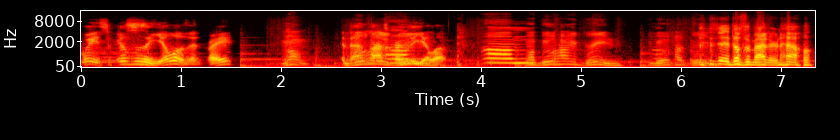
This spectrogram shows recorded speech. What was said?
Wait, so this is a yellow then, right? No, And that Blue last has card is a green. yellow. no, Um, Bill had green. Bill had green. It doesn't matter now.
